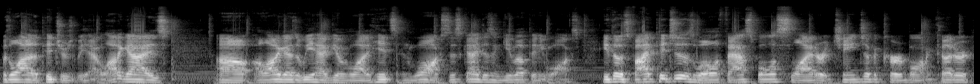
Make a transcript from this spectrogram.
with a lot of the pitchers we have. A lot of guys Uh, a lot of guys that we have give up a lot of hits and walks. This guy doesn't give up any walks. He throws five pitches as well: a fastball, a slider, a changeup, a curveball, and a cutter.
